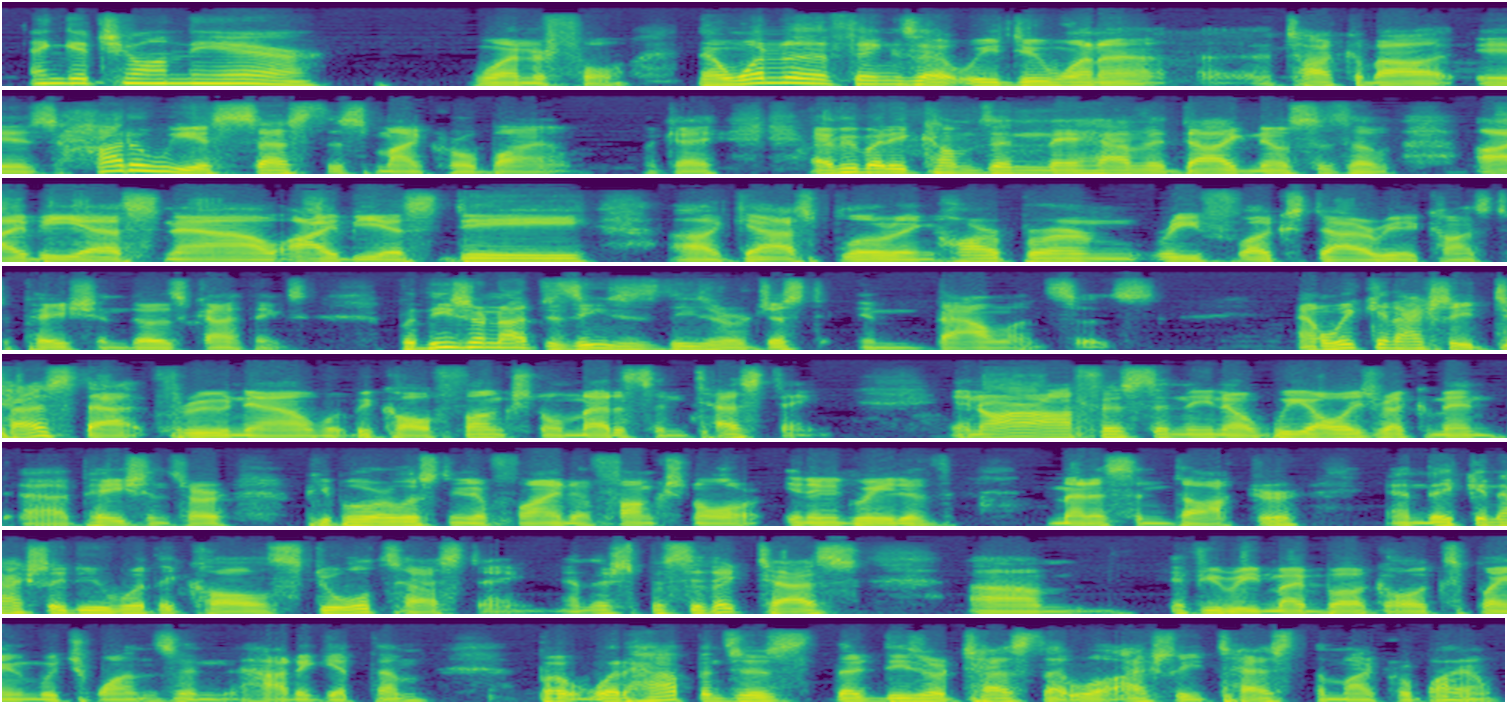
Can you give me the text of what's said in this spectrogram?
and get you on the air. Wonderful. Now, one of the things that we do want to uh, talk about is how do we assess this microbiome? Okay. Everybody comes in, they have a diagnosis of IBS now, IBSD, uh, gas, bloating, heartburn, reflux, diarrhea, constipation, those kind of things. But these are not diseases, these are just imbalances. And we can actually test that through now what we call functional medicine testing. In our office, and you know, we always recommend uh, patients or people who are listening to find a functional or integrative medicine doctor, and they can actually do what they call stool testing. And there's specific tests. Um, if you read my book, I'll explain which ones and how to get them. But what happens is that these are tests that will actually test the microbiome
